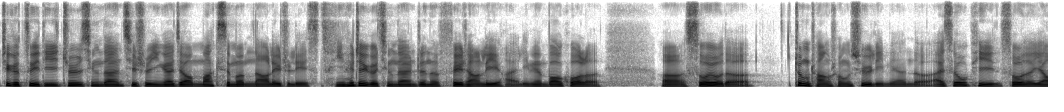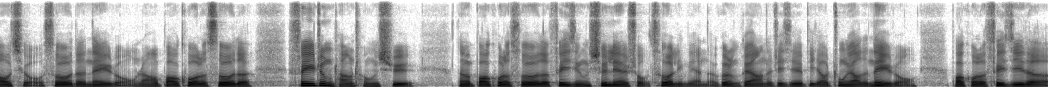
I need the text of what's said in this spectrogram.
这个最低知识清单其实应该叫 Maximum Knowledge List，因为这个清单真的非常厉害，里面包括了呃所有的正常程序里面的 SOP 所有的要求、所有的内容，然后包括了所有的非正常程序。那么包括了所有的飞行训练手册里面的各种各样的这些比较重要的内容，包括了飞机的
